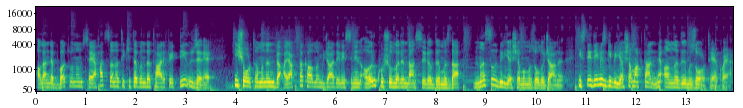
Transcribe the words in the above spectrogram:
Alain de Botton'un Seyahat Sanatı kitabında tarif ettiği üzere iş ortamının ve ayakta kalma mücadelesinin ağır koşullarından sıyrıldığımızda nasıl bir yaşamımız olacağını, istediğimiz gibi yaşamaktan ne anladığımızı ortaya koyar.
